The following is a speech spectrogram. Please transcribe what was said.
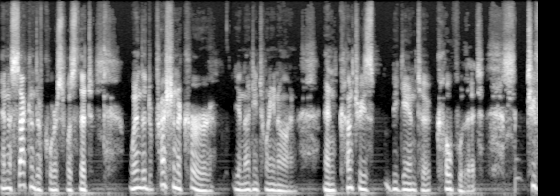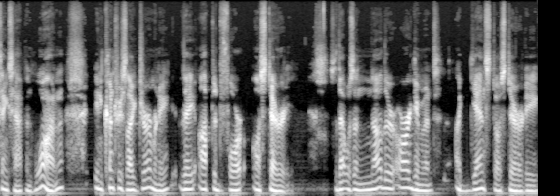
And a second, of course, was that when the depression occurred in 1929 and countries began to cope with it, two things happened. One, in countries like Germany, they opted for austerity. So that was another argument against austerity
